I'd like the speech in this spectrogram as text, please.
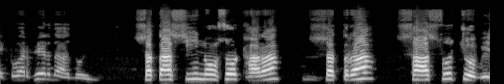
ਇੱਕ ਵਾਰ ਫੇਰ ਦੱਸ ਦਿਓ ਜੀ। 87918 17724 724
